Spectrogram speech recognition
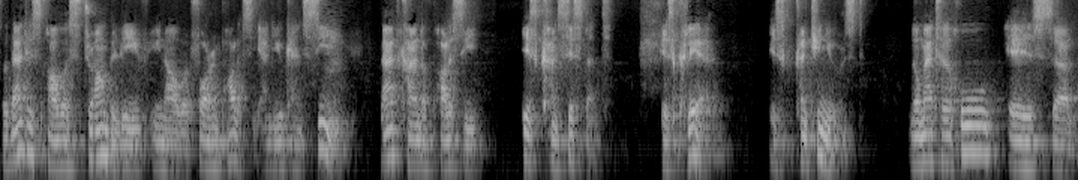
So that is our strong belief in our foreign policy. And you can see that kind of policy is consistent, is clear, is continuous. No matter who is, uh,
